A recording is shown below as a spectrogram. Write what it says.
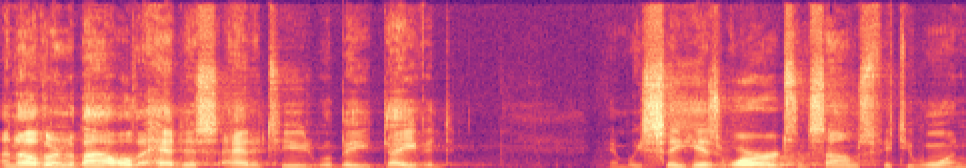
Another in the Bible that had this attitude would be David. And we see his words in Psalms 51,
